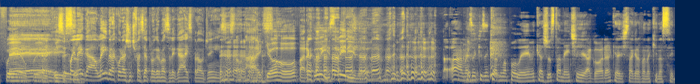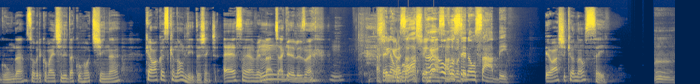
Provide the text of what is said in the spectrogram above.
Foi eu, É, foi eu. isso, isso. foi legal. Lembra quando a gente fazia programas legais pra audiência? Saudades. Ai, que horror, para com isso, menino. Ah, mas eu quis entrar numa polêmica justamente agora que a gente tá gravando aqui na segunda, sobre como a gente lida com rotina, que é uma coisa que eu não lido, gente. Essa é a verdade. Hum. Aqueles, né? Você Achei não engraçado- gosta ou você, você- não sabe? Eu acho que eu não sei. Hum.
